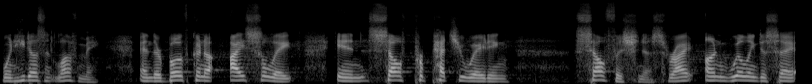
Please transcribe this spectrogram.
when he doesn't love me? And they're both going to isolate in self perpetuating selfishness, right? Unwilling to say,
